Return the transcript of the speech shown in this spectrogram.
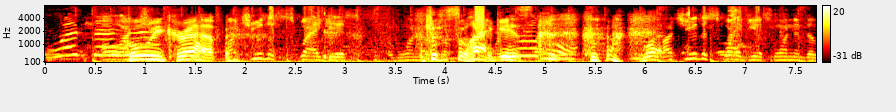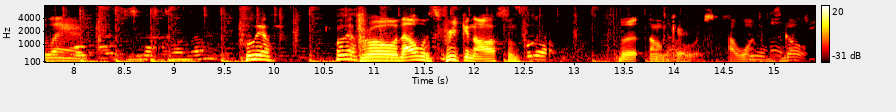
What the? Oh, Holy crap! Aren't you the swaggiest one of the the swaggiest. What? Aren't you the swaggiest one in the land? Julio. Julio. Bro, that was freaking awesome. But I don't care. I want. Let's go.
